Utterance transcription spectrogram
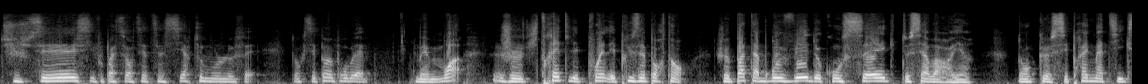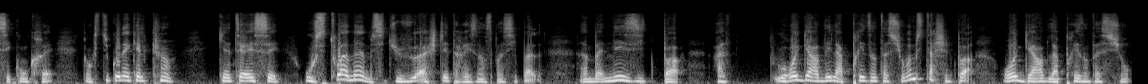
Tu sais, s'il ne faut pas sortir de Saint-Cyr, tout le monde le fait. Donc c'est pas un problème. Mais moi, je traite les points les plus importants. Je ne veux pas t'abreuver de conseils qui te servent à rien. Donc euh, c'est pragmatique, c'est concret. Donc si tu connais quelqu'un qui est intéressé, ou toi-même, si tu veux acheter ta résidence principale, eh ben, n'hésite pas à regarder la présentation. Même si tu n'achètes pas, regarde la présentation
